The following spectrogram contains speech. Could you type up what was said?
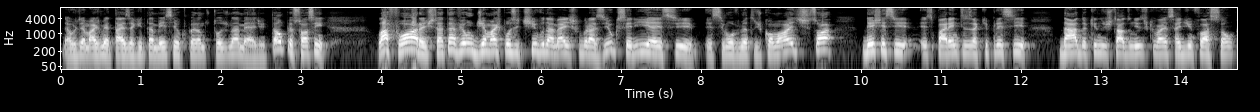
né, os demais metais aqui também se recuperando todos na média. Então, pessoal, assim, lá fora a gente até vê um dia mais positivo na média para o Brasil, que seria esse, esse movimento de commodities, só deixa esse, esse parênteses aqui para esse dado aqui nos Estados Unidos que vai sair de inflação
